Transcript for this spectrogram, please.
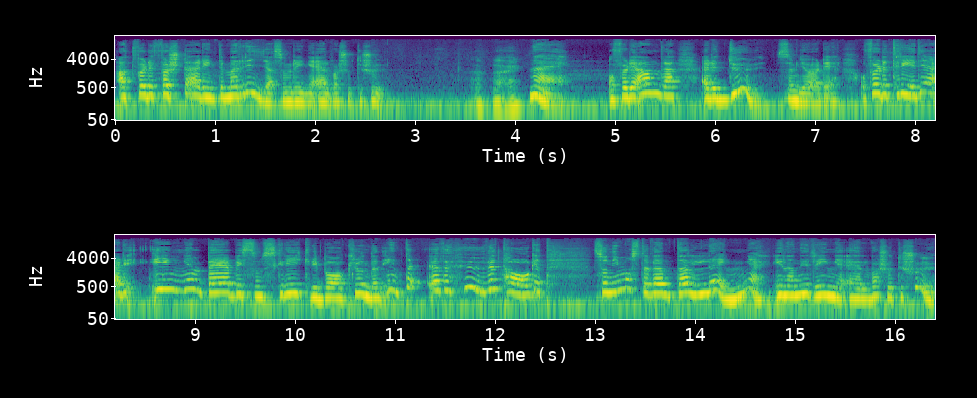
att för det första är det inte Maria som ringer 1177. Nej. Nej. Och för det andra är det du som gör det. Och för det tredje är det ingen bebis som skriker i bakgrunden. Inte överhuvudtaget. Så ni måste vänta länge innan ni ringer 1177.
